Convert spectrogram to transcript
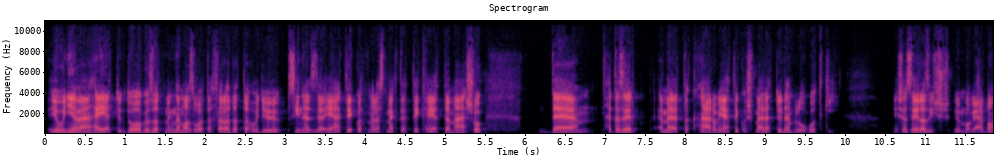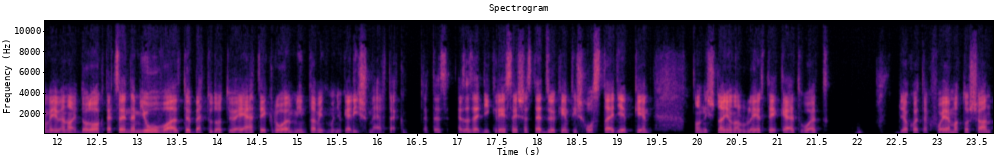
jó, nyilván helyettük dolgozott, meg nem az volt a feladata, hogy ő színezze a játékot, mert azt megtették helyette mások, de hát azért emellett a három játékos mellett ő nem lógott ki. És azért az is önmagában véve nagy dolog, tehát szerintem jóval többet tudott ő a játékról, mint amit mondjuk elismertek. Tehát ez, ez az egyik része, és ezt edzőként is hozta egyébként on is nagyon alul értékelt volt gyakorlatilag folyamatosan,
